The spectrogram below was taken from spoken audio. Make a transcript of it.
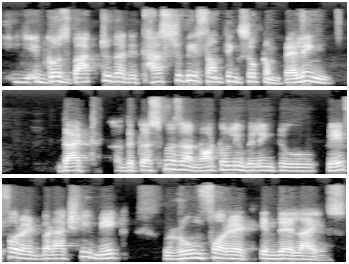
It goes back to that it has to be something so compelling that the customers are not only willing to pay for it, but actually make room for it in their lives.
